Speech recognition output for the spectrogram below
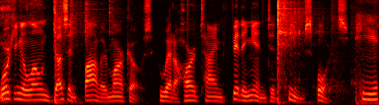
Working alone doesn't bother Markos, who had a hard time fitting into team sports. He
